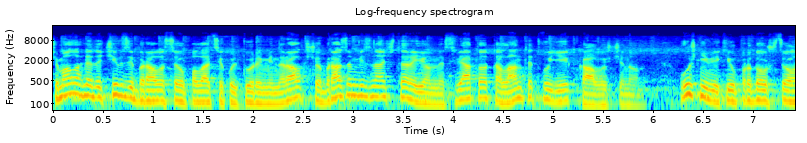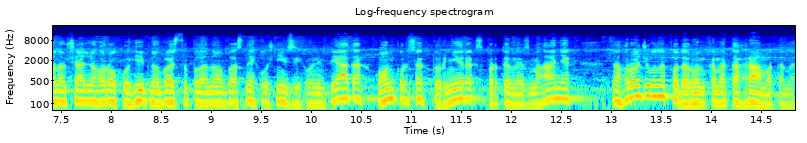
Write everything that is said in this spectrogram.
Чимало глядачів зібралося у Палаці культури Мінерал, щоб разом відзначити районне свято Таланти твої Калущино. Учнів, які впродовж цього навчального року гідно виступили на обласних учнівських олімпіадах, конкурсах, турнірах, спортивних змаганнях, нагороджували подарунками та грамотами.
